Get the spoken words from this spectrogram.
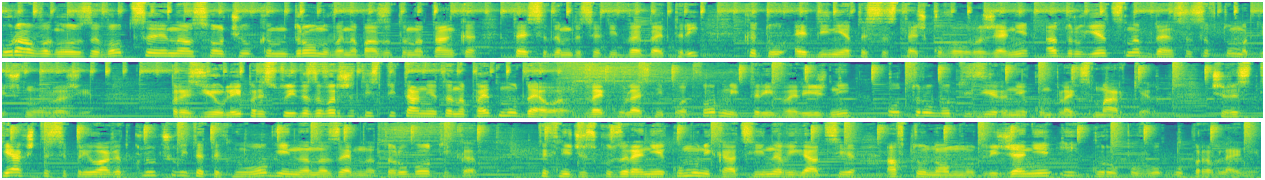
Урал завод се е насочил към дронове на базата на танка Т-72Б3, като единият е с тежко въоръжение, а другият снабден с автоматично оръжие. През юли предстои да завършат изпитанията на пет модела, две колесни платформи, три верижни от роботизирания комплекс Маркер. Чрез тях ще се прилагат ключовите технологии на наземната роботика – техническо зрение, комуникации, навигация, автономно движение и групово управление.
